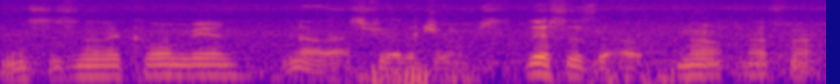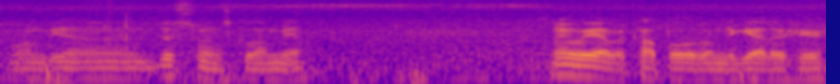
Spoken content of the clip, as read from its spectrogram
And this is another Colombian. No, that's Field of Dreams. This is the, oh, no, that's not Colombia. This one's Colombia. Now we have a couple of them together here.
